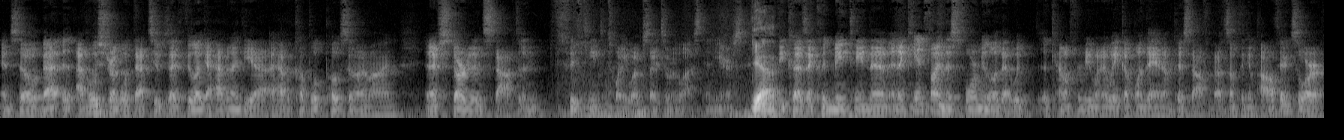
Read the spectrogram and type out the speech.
And so that I've always struggled with that too because I feel like I have an idea, I have a couple of posts in my mind, and I've started and stopped in fifteen to twenty websites over the last ten years yeah because I couldn't maintain them, and I can't find this formula that would account for me when I wake up one day and I'm pissed off about something in politics, or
